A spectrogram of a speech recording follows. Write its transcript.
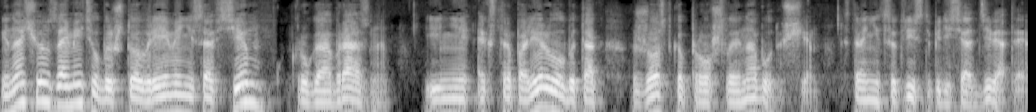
Иначе он заметил бы, что время не совсем кругообразно, и не экстраполировал бы так жестко прошлое на будущее. Страница 359.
